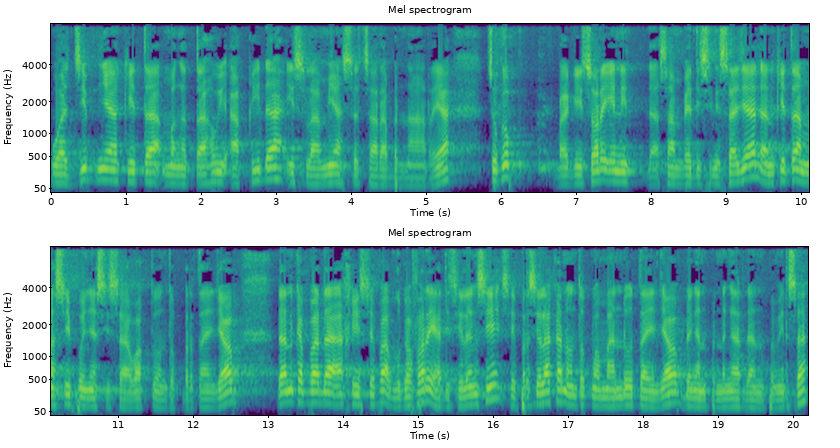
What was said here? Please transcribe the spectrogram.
wajibnya kita mengetahui akidah Islamiah secara benar ya. Cukup bagi sore ini sampai di sini saja dan kita masih punya sisa waktu untuk bertanya jawab. Dan kepada akhi siapa Abdul Ghafar ya di Silengsi, saya persilakan untuk memandu tanya jawab dengan pendengar dan pemirsa.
